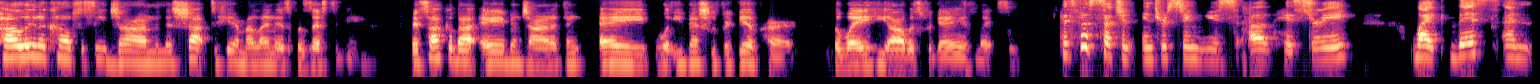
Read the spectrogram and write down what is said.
Paulina comes to see John and is shocked to hear Marlena is possessed again. They talk about Abe and John and think Abe will eventually forgive her the way he always forgave Lexie. This was such an interesting use of history like this and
